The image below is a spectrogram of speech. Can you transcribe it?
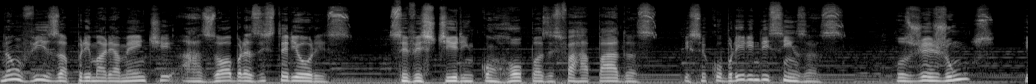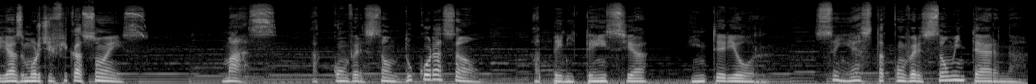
não visa primariamente as obras exteriores, se vestirem com roupas esfarrapadas e se cobrirem de cinzas, os jejuns e as mortificações, mas a conversão do coração, a penitência interior. Sem esta conversão interna,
